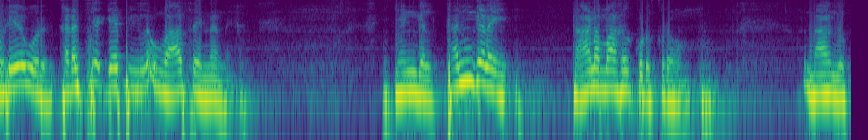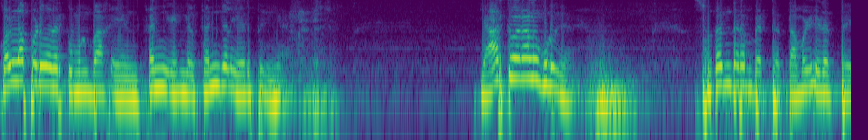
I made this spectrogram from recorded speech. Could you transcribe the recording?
ஒரே ஒரு கடைசியாக கேட்பீங்களா உங்க ஆசை என்னன்னு? எங்கள் கண்களை தானமாக கொடுக்கிறோம். நாங்கள் கொல்லப்படுவதற்கு முன்பாக என் கண் எங்கள் கண்களை எடுத்துக்கங்க. யாருக்கு வேணாலும் கொடுங்க. சுதந்திரம் பெற்ற தமிழிடத்தை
